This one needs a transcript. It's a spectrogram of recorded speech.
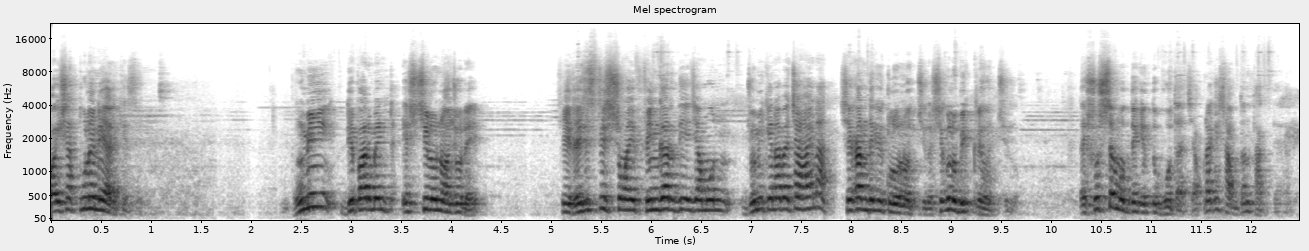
পয়সা তুলে নেওয়ার কেসে ভূমি ডিপার্টমেন্ট এসছিল নজরে সেই রেজিস্ট্রির সময় ফিঙ্গার দিয়ে যেমন জমি কেনা বেচা হয় না, সেখান থেকে ক্লোন হচ্ছিল, সেগুলো বিক্রি হচ্ছিল। তাই শস্যের মধ্যে কিন্তু ভূত আছে, আপনাকে সাবধান থাকতে হবে।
